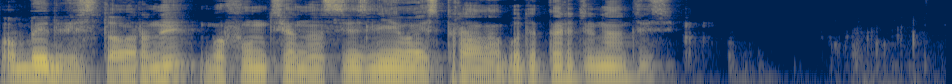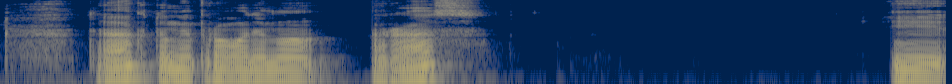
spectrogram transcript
Обидві сторони, бо функція у нас і зліва і справа буде перетинатись. Так, то ми проводимо раз і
